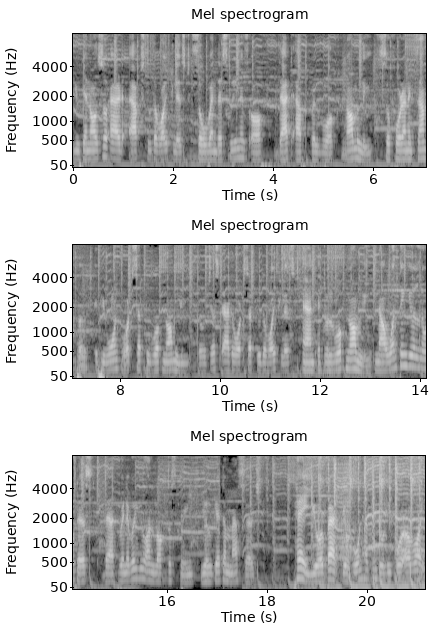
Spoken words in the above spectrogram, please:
You can also add apps to the whitelist so when the screen is off that app will work normally. So for an example, if you want WhatsApp to work normally, so just add WhatsApp to the whitelist and it will work normally. Now one thing you will notice that whenever you unlock the screen, you'll get a message Hey, you are back, your phone has been dozing for a while.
